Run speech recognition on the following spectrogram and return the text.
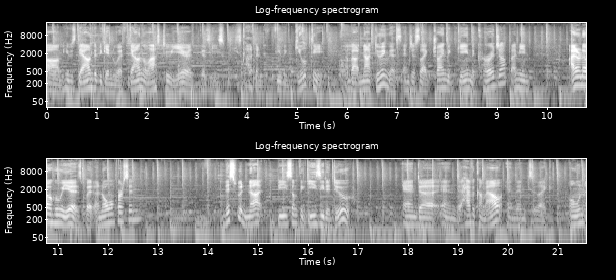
Um, he was down to begin with, down the last two years because he's he's got to been feeling guilty about not doing this and just like trying to gain the courage up. I mean, I don't know who he is, but a normal person, this would not be something easy to do, and uh, and to have it come out and then to like own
